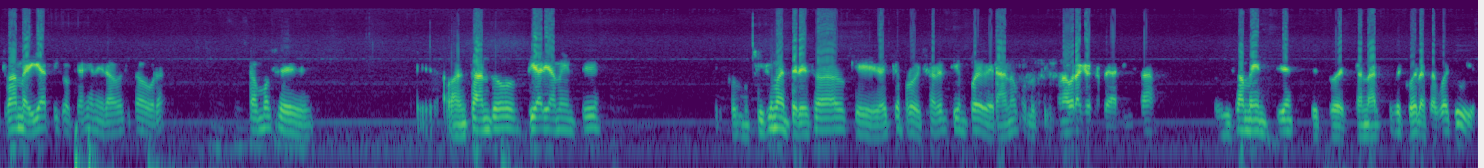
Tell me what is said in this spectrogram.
tema mediático que ha generado esta obra. Estamos eh, eh, avanzando diariamente eh, con muchísima interés, dado que hay que aprovechar el tiempo de verano, por lo que es una obra que se realiza precisamente dentro del canal que recoge las aguas lluvias.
